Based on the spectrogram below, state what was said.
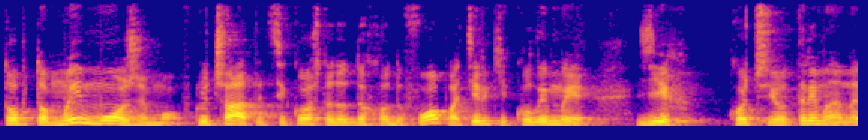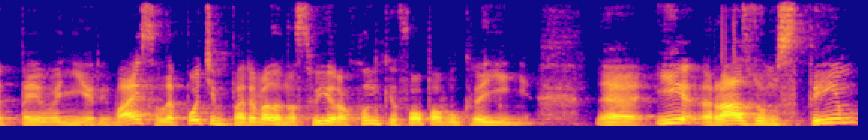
Тобто ми можемо включати ці кошти до доходу ФОПа тільки коли ми їх хоч і отримали на Payoneer і Vice, але потім перевели на свої рахунки ФОПа в Україні. Е, і разом з тим.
